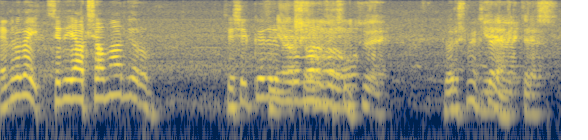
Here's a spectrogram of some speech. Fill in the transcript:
Emre Bey, size iyi akşamlar diliyorum. Teşekkür ederim yorumlarınız için. Görüşmek üzere.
